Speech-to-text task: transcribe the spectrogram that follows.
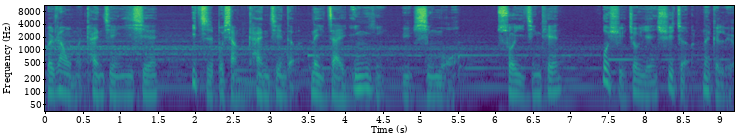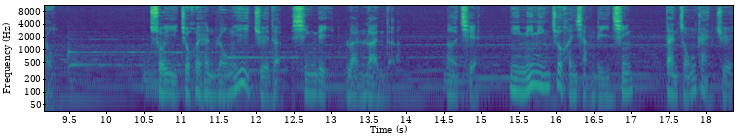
会让我们看见一些一直不想看见的内在阴影与心魔，所以今天或许就延续着那个流，所以就会很容易觉得心里乱乱的，而且你明明就很想厘清，但总感觉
